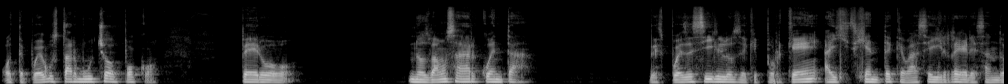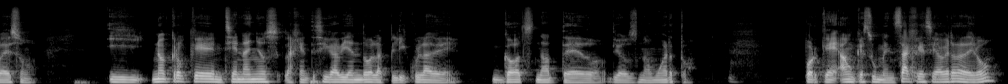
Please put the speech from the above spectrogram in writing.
o te puede gustar mucho o poco pero nos vamos a dar cuenta después de siglos de que por qué hay gente que va a seguir regresando a eso. Y no creo que en 100 años la gente siga viendo la película de God's Not Dead o Dios no muerto. Porque aunque su mensaje sea verdadero,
